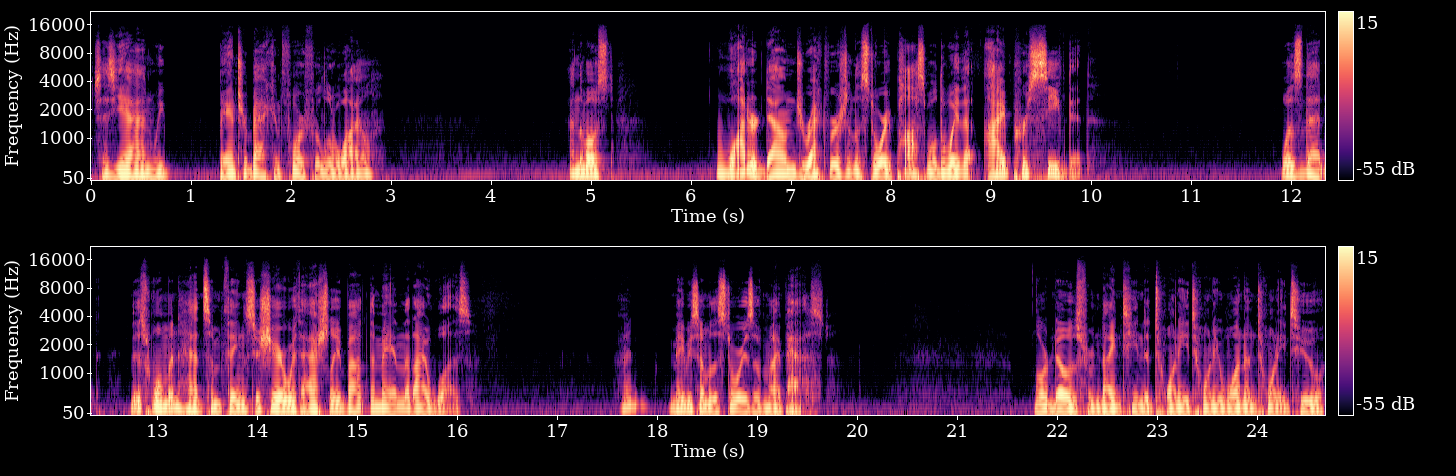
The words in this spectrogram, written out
She says, "Yeah," and we banter back and forth for a little while. And the most watered down direct version of the story possible, the way that I perceived it, was that this woman had some things to share with Ashley about the man that I was. Right? Maybe some of the stories of my past. Lord knows from 19 to 20, 21, and 22,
